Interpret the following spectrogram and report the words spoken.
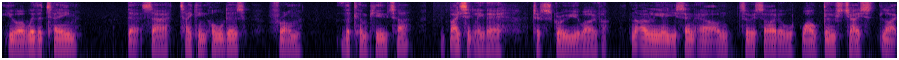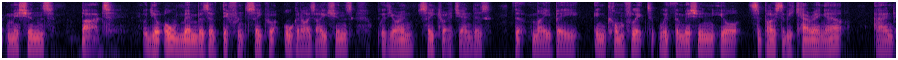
you are with a team that's uh, taking orders from the computer, basically there to screw you over. Not only are you sent out on suicidal wild goose chase like missions, but you're all members of different secret organisations with your own secret agendas that may be in conflict with the mission you're supposed to be carrying out, and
